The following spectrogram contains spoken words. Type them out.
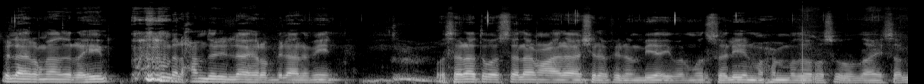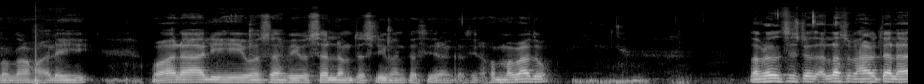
بسم الله الرحمن الرحيم الحمد لله رب العالمين والصلاة والسلام على أشرف الأنبياء والمرسلين محمد رسول الله صلى الله عليه وعلى آله وصحبه وسلم تسليما كثيرا كثيرا أما بعد My brothers and sisters, Allah subhanahu wa ta'ala,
